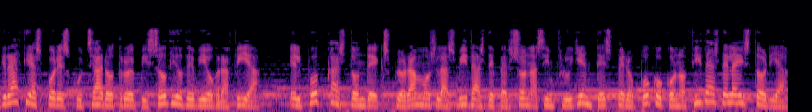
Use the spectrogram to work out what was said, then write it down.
Gracias por escuchar otro episodio de Biografía, el podcast donde exploramos las vidas de personas influyentes pero poco conocidas de la historia.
